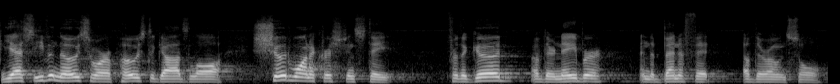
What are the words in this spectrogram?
Yes, even those who are opposed to God's law should want a Christian state for the good of their neighbor and the benefit of their own soul.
